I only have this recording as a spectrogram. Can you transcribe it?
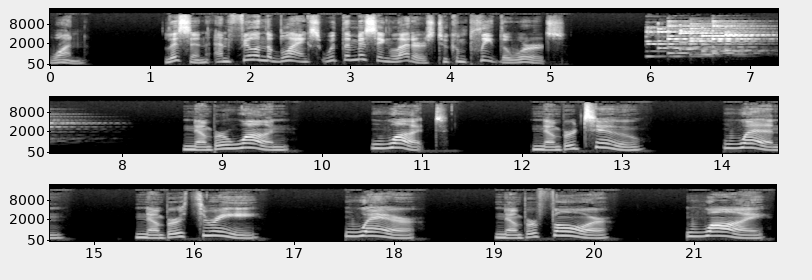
1. Listen and fill in the blanks with the missing letters to complete the words. Number 1. What? Number 2. When? Number 3. Where? Number 4. Why?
